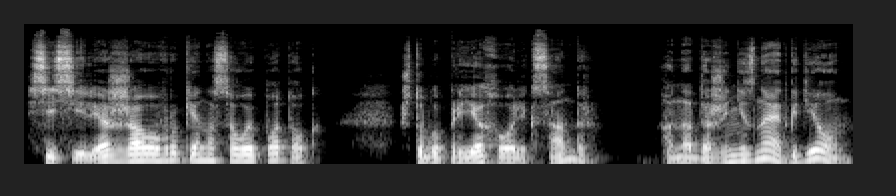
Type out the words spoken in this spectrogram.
Сесилия сжала в руке носовой платок. Чтобы приехал Александр? Она даже не знает, где он.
